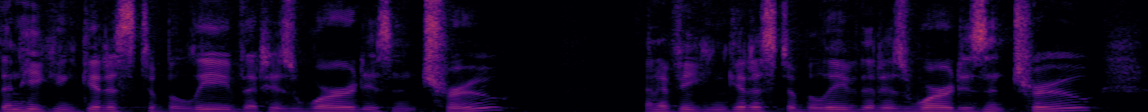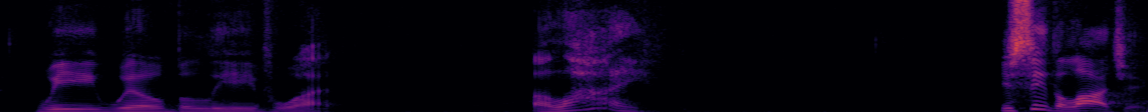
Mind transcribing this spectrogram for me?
then he can get us to believe that his word isn't true. And if he can get us to believe that his word isn't true, we will believe what? A lie. You see the logic.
